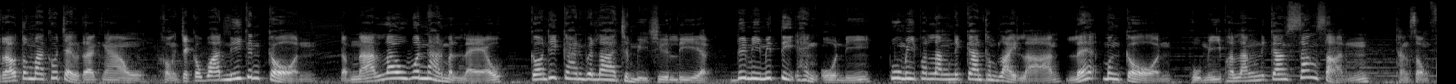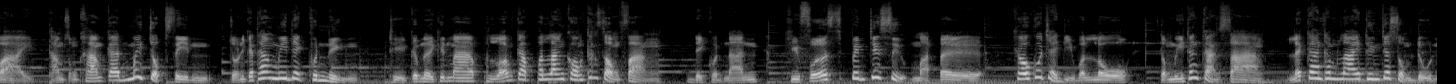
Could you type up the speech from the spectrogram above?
เราต้องมาเข้าใจรากเงาของจักรวาลนนี้กันก่อน ตำนานเล่าว่านานมาแล้ว ก่อนที่การเวลาจะมีชื่อเรียก ได้มีมิติแห่งโอนี้ ผู้มีพลังในการทำลายล้าง และมังกร ผู้มีพลังในการสร้างสรรค์ ทั้งสองฝ่ายทำสงครามกันไม่จบสิน้น จนกระทั่งมีเด็กคนหนึ่ง ถือกำเนิดขึ้นมาพร้อมกับพลังของทั้งสองฝั่ง เด็กคนนั้นคือ First เป็นจิสึมาเตอร์ เขาเข้าใจดีว่าโลก ต้องมีทั้งการสร้างและการทำลายถึงจะสมดุล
